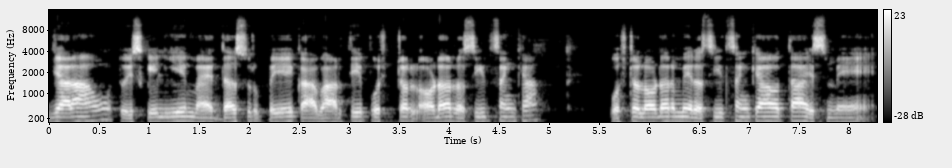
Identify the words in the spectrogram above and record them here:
जा रहा हूँ तो इसके लिए मैं दस रुपये का भारतीय पोस्टल ऑर्डर रसीद संख्या पोस्टल ऑर्डर में रसीद संख्या होता है, इसमें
